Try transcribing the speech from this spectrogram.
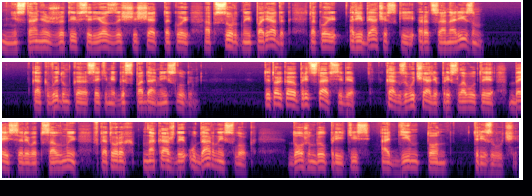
Не станешь же ты всерьез защищать такой абсурдный порядок, такой ребяческий рационализм, как выдумка с этими господами и слугами. Ты только представь себе, как звучали пресловутые Бейселевы псалмы, в которых на каждый ударный слог должен был прийтись один тон трезвучия.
